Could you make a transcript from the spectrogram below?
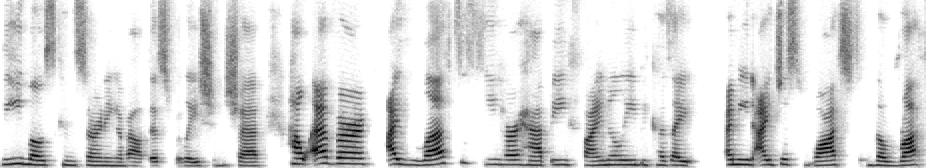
the most concerning about this relationship. However, I love to see her happy finally because I I mean, I just watched the rough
